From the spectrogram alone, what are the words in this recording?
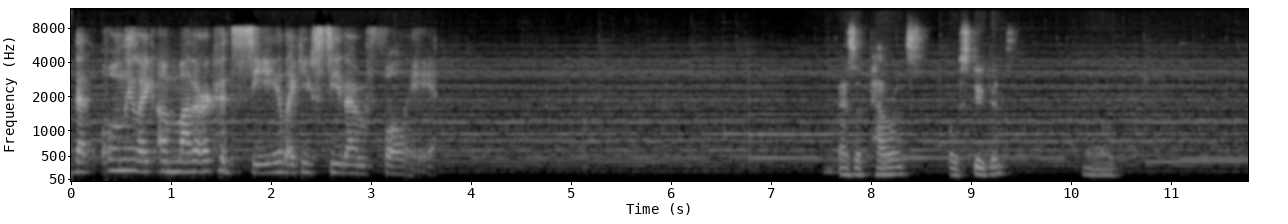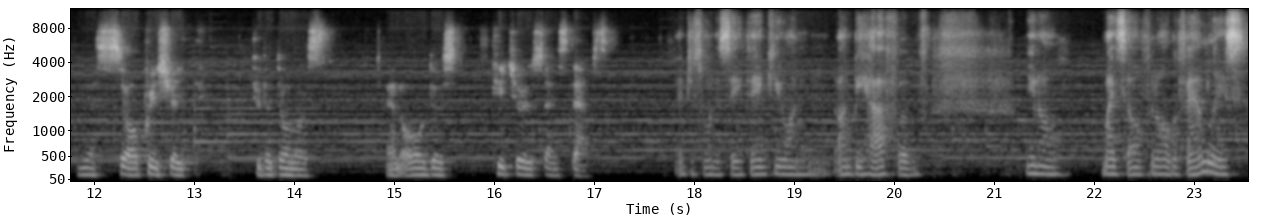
that only like a mother could see, like you see them fully. as a parent or student. Uh, yes, so appreciate to the donors and all those teachers and staffs. I just want to say thank you on on behalf of, you know, myself and all the families.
